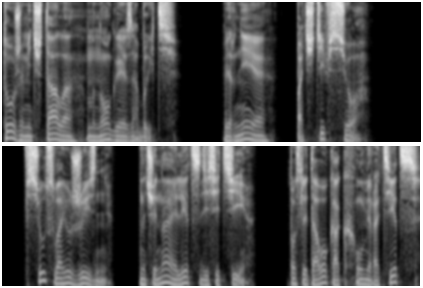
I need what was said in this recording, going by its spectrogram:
тоже мечтала многое забыть. Вернее, почти все. Всю свою жизнь, начиная лет с десяти, после того, как умер отец,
